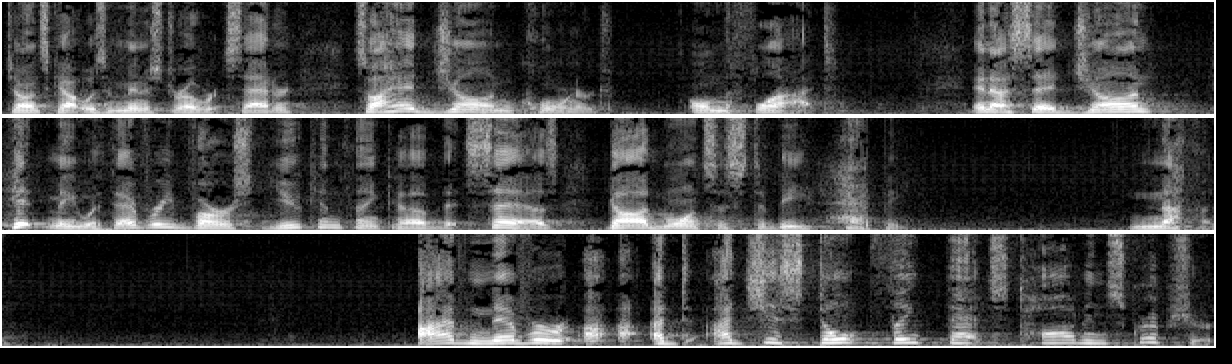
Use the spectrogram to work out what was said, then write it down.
John Scott was a minister over at Saturn. So I had John cornered on the flight. And I said, John, hit me with every verse you can think of that says God wants us to be happy. Nothing. I've never, I, I, I, just don't think that's taught in Scripture.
